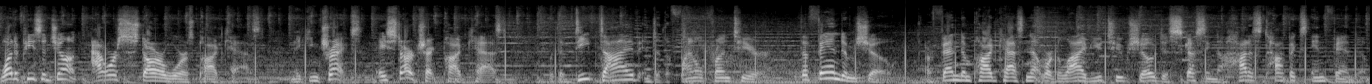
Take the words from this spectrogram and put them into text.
What a Piece of Junk, our Star Wars podcast. Making Treks, a Star Trek podcast with a deep dive into the final frontier. The Fandom Show, our Fandom Podcast Network live YouTube show discussing the hottest topics in fandom.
